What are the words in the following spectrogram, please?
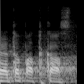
Это подкаст.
